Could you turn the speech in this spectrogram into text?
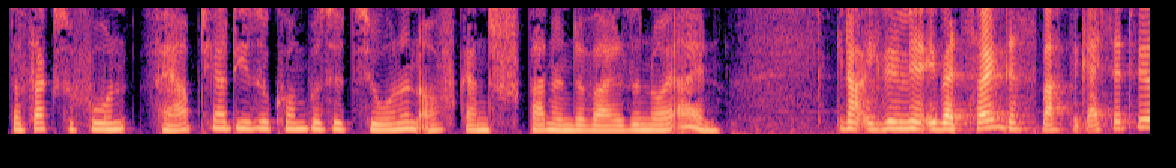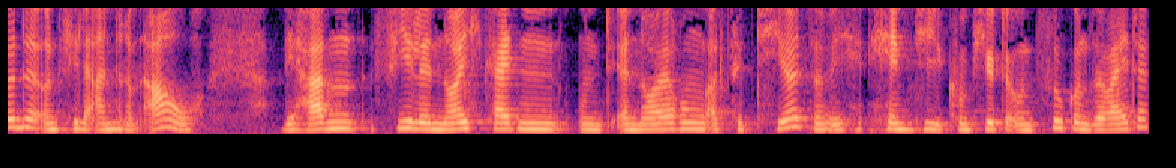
Das Saxophon färbt ja diese Kompositionen auf ganz spannende Weise neu ein. Genau, ich bin mir überzeugt, dass Bach begeistert würde und viele anderen auch. Wir haben viele Neuigkeiten und Erneuerungen akzeptiert, so wie Handy, Computer und Zug und so weiter.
